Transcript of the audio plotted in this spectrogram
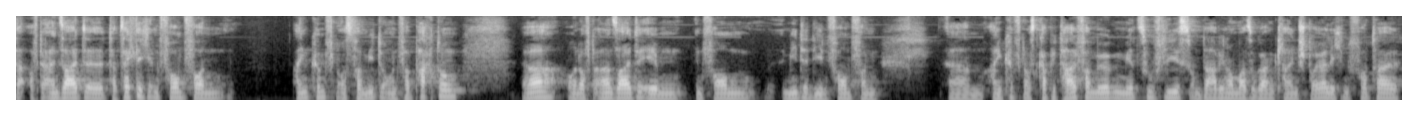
auf der einen Seite tatsächlich in Form von Einkünften aus Vermietung und Verpachtung. Ja, und auf der anderen Seite eben in Form Miete, die in Form von ähm, Einkünften aus Kapitalvermögen mir zufließt. Und da habe ich nochmal sogar einen kleinen steuerlichen Vorteil.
